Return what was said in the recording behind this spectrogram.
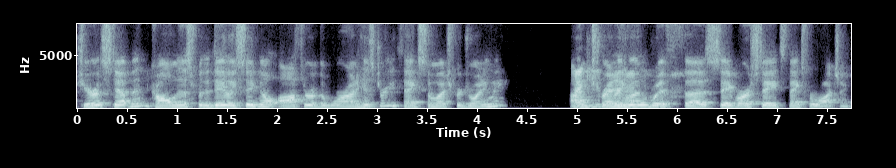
Jarrett Stepman, columnist for the Daily Signal, author of The War on History. Thanks so much for joining me. Thank I'm Trent England with uh, Save Our States. Thanks for watching.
